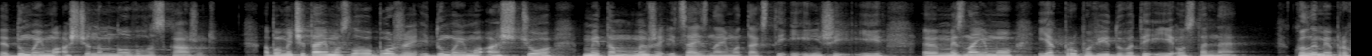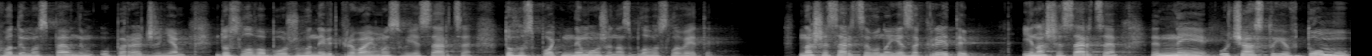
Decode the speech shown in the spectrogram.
е, думаємо, а що нам нового скажуть. Або ми читаємо Слово Боже і думаємо, а що ми там, ми вже і цей знаємо текст, і інший, і е, ми знаємо, як проповідувати, і остальне. Коли ми приходимо з певним упередженням до Слова Божого, не відкриваємо своє серце, то Господь не може нас благословити. Наше серце воно є закрите, і наше серце не участвує в тому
